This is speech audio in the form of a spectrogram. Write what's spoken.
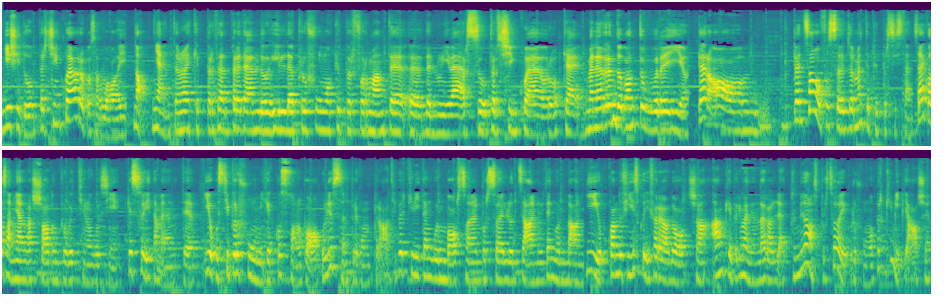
dici tu per 5 euro cosa vuoi? no niente non è che pretendo il profumo più performante eh, dell'universo per 5 euro ok? Me ne rendo conto pure io. Però mm, pensavo fosse leggermente più persistente. Sai cosa mi ha lasciato un pochettino così? che solitamente io questi profumi che costano poco li ho sempre comprati perché li tengo in borsa nel borsello zaino li tengo in bagno. Io quando finisco di fare la doccia anche prima di andare a letto mi do una spruzzata di profumo perché mi piace.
